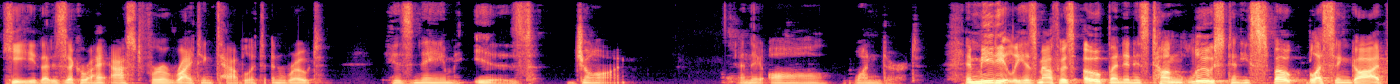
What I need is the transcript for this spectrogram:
He, that is Zechariah, asked for a writing tablet and wrote, His name is John. And they all wondered. Immediately his mouth was opened and his tongue loosed, and he spoke, blessing God.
